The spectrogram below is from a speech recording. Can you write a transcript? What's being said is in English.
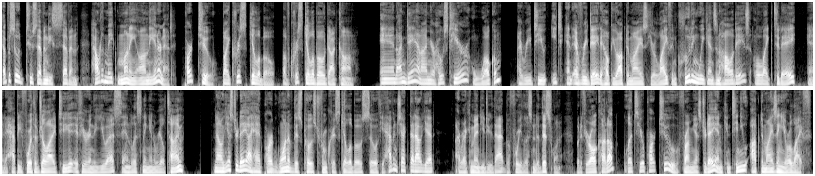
Episode 277 How to Make Money on the Internet, Part 2 by Chris Guillebeau of chrisguillebeau.com. And I'm Dan, I'm your host here. Welcome. I read to you each and every day to help you optimize your life, including weekends and holidays like today. And happy 4th of July to you if you're in the US and listening in real time. Now, yesterday I had part one of this post from Chris Guillebeau, so if you haven't checked that out yet, I recommend you do that before you listen to this one. But if you're all caught up, let's hear part two from yesterday and continue optimizing your life.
